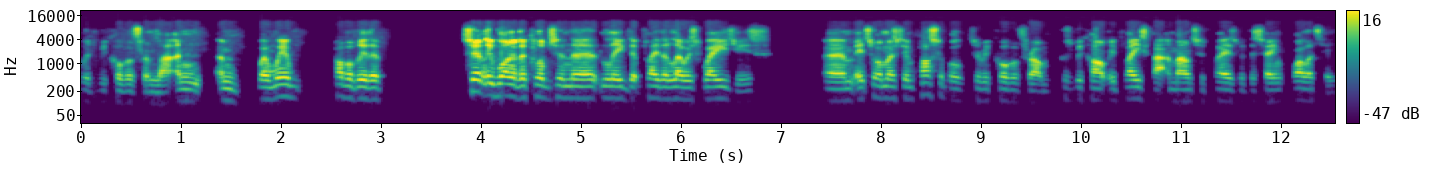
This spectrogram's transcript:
would recover from that. And and when we're probably the certainly one of the clubs in the league that play the lowest wages, um, it's almost impossible to recover from because we can't replace that amount of players with the same quality.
